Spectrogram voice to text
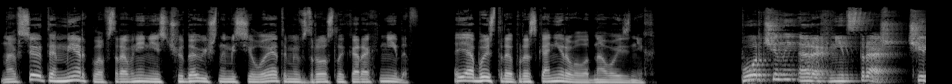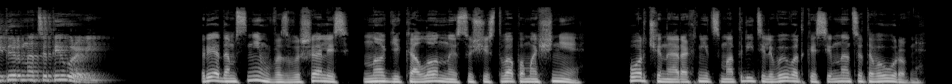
Но все это меркло в сравнении с чудовищными силуэтами взрослых арахнидов. Я быстро просканировал одного из них. Порченный арахнид-страж, 14 уровень. Рядом с ним возвышались ноги колонны существа помощнее. Порченный арахнид-смотритель выводка 17 уровня.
